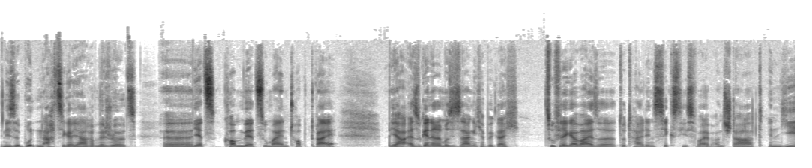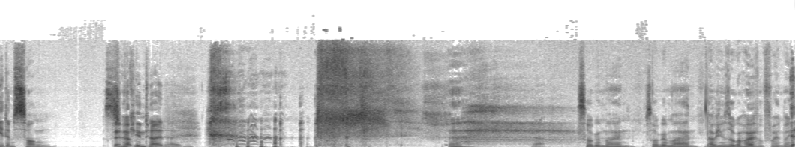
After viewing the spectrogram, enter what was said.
in diese bunten 80er Jahre Visuals. Äh, jetzt kommen wir zu meinen Top 3. Ja, also generell muss ich sagen, ich habe hier gleich zufälligerweise total den 60s Vibe an Start in jedem Song. Hört- Kindheit halt. Äh, So gemein, so gemein. Da habe ich mir so geholfen vorhin bei.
